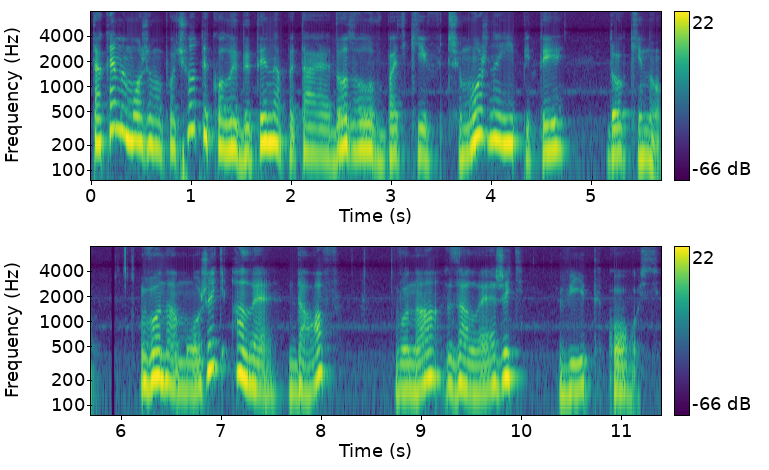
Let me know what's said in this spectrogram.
Таке ми можемо почути, коли дитина питає дозволу в батьків, чи можна їй піти до кіно. Вона може, але дав, вона залежить від когось.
